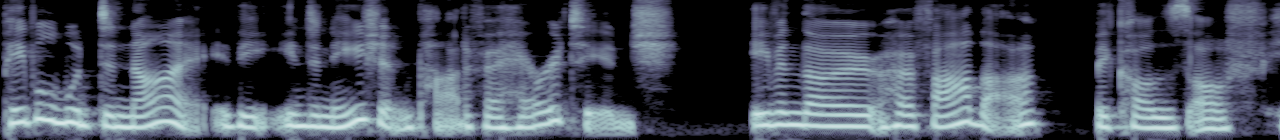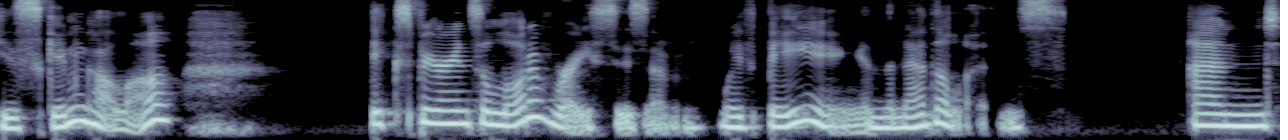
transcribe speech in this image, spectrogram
people would deny the Indonesian part of her heritage, even though her father, because of his skin color, experienced a lot of racism with being in the Netherlands. And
